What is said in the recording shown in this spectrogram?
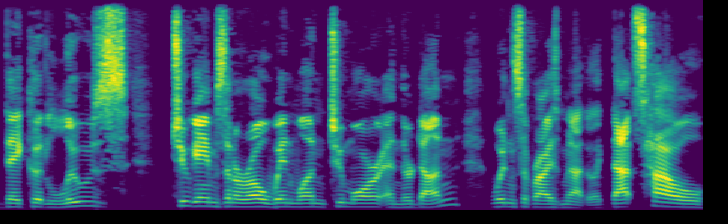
They could lose two games in a row, win one, two more, and they're done, wouldn't surprise me either. Like that's how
